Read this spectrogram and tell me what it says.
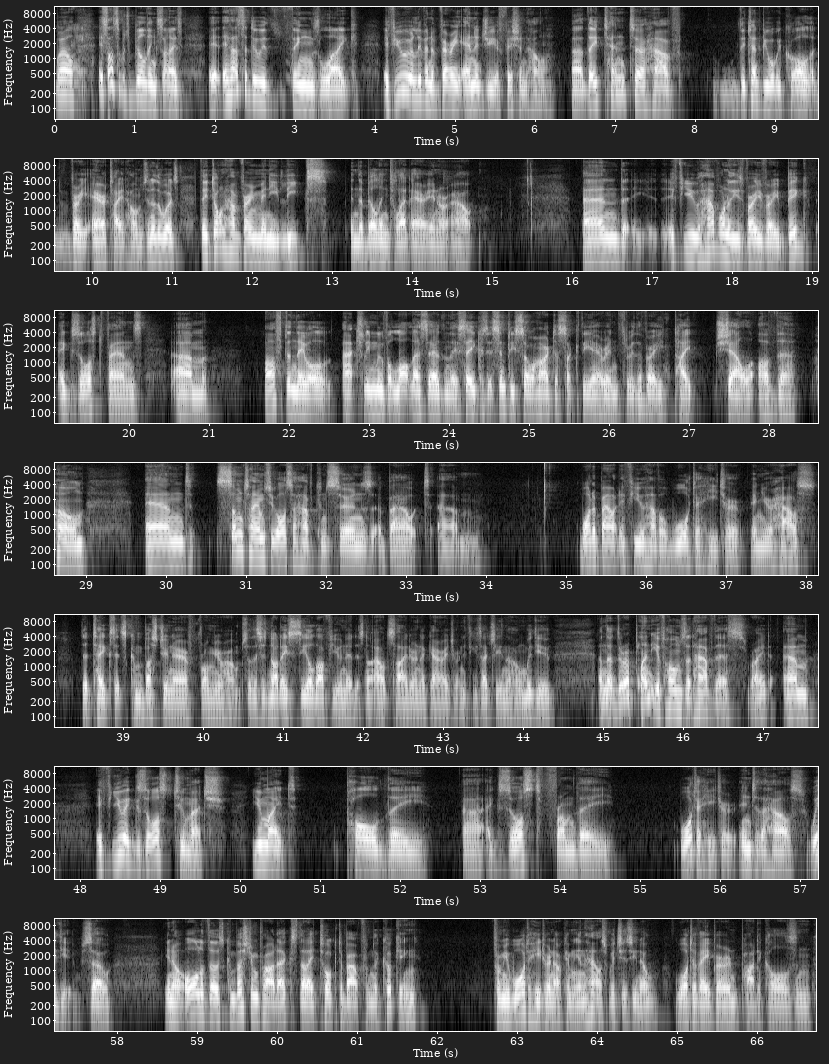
Well, right. it's not so much building size. It, it, has to do with things like if you live in a very energy efficient home, uh, they tend to have they tend to be what we call very airtight homes. In other words, they don't have very many leaks in the building to let air in or out. And if you have one of these very, very big exhaust fans, um, often they will actually move a lot less air than they say because it's simply so hard to suck the air in through the very tight shell of the home. And sometimes you also have concerns about um, what about if you have a water heater in your house that takes its combustion air from your home? So this is not a sealed off unit, it's not outside or in a garage or anything, it's actually in the home with you. And there are plenty of homes that have this, right? Um, if you exhaust too much, you might pull the uh, exhaust from the water heater into the house with you. So, you know, all of those combustion products that I talked about from the cooking, from your water heater now coming in the house, which is, you know, water vapor and particles and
